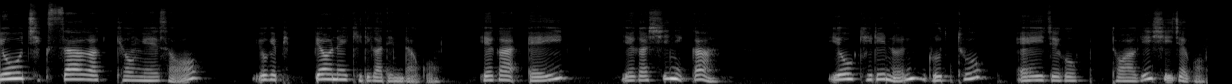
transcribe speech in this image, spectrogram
요 직사각형에서 요게 빗변의 길이가 된다고. 얘가 A, 얘가 C니까 요 길이는 루트 A제곱 더하기 C제곱.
